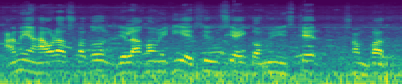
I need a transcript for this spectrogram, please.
আমি হাওড়া সদর জেলা কমিটি এসইউসিআই কমিউনিস্টের সম্পাদক।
